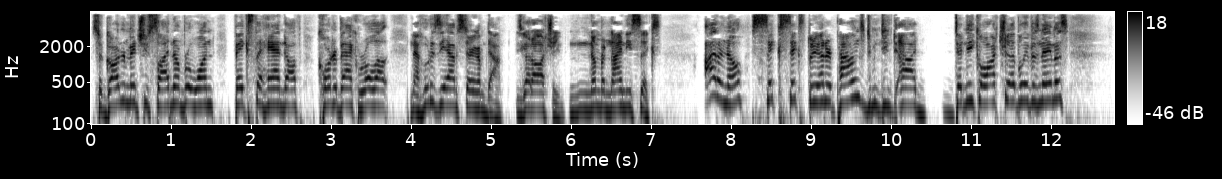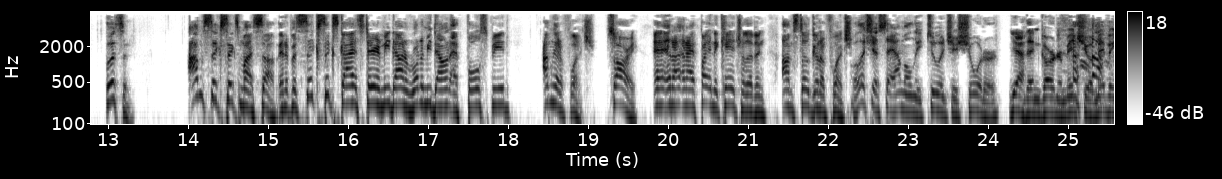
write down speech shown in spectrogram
So Gardner Minshew, slide number one, fakes the handoff, quarterback rollout. Now who does he have staring him down? He's got Autry, number 96. I don't know, six six, three hundred pounds. Uh, Denico Autry, I believe his name is. Listen, I'm six six myself, and if a six six guy is staring me down and running me down at full speed, I'm gonna flinch. Sorry, and, and, I, and I fight in a cage for a living. I'm still gonna flinch. Well, let's just say I'm only two inches shorter Yeah. than Gardner Minshew, maybe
